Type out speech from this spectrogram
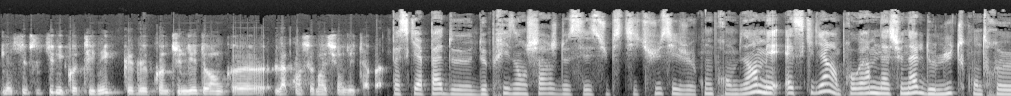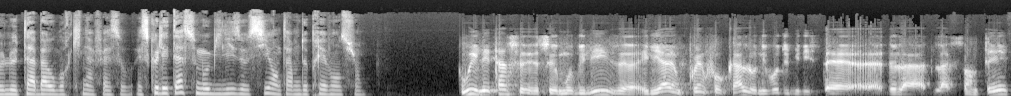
les substituts nicotiniques que de continuer donc euh, la consommation du tabac. Parce qu'il n'y a pas de, de prise en charge de ces substituts, si je comprends bien. Mais est-ce qu'il y a un programme national de lutte contre le tabac au Burkina Faso? Est-ce que l'État se mobilise aussi en termes de prévention? Oui, l'État se, se mobilise. Il y a un point focal au niveau du ministère de la, de la Santé.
